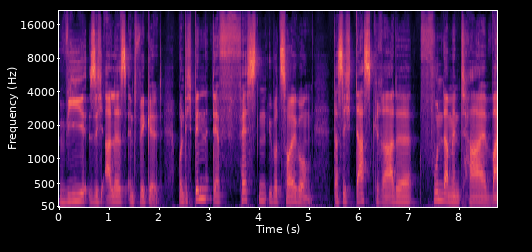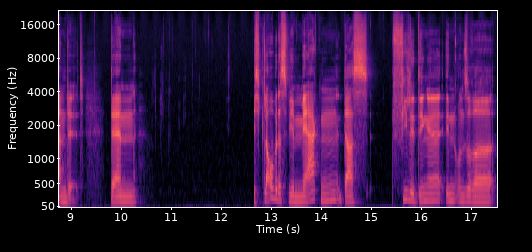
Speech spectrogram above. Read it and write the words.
wie sich alles entwickelt. Und ich bin der festen Überzeugung, dass sich das gerade fundamental wandelt. Denn ich glaube, dass wir merken, dass viele Dinge in unserer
